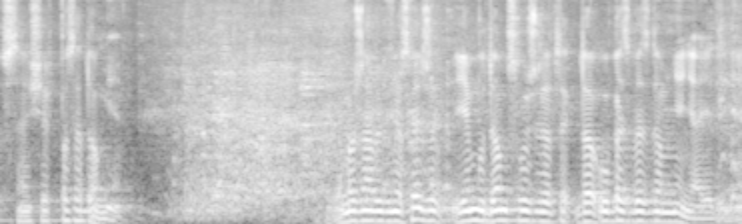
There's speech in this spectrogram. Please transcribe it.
w sensie poza domie. Można by wnioskować, że jemu dom służy do, te, do ubezbezdomnienia jedynie.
